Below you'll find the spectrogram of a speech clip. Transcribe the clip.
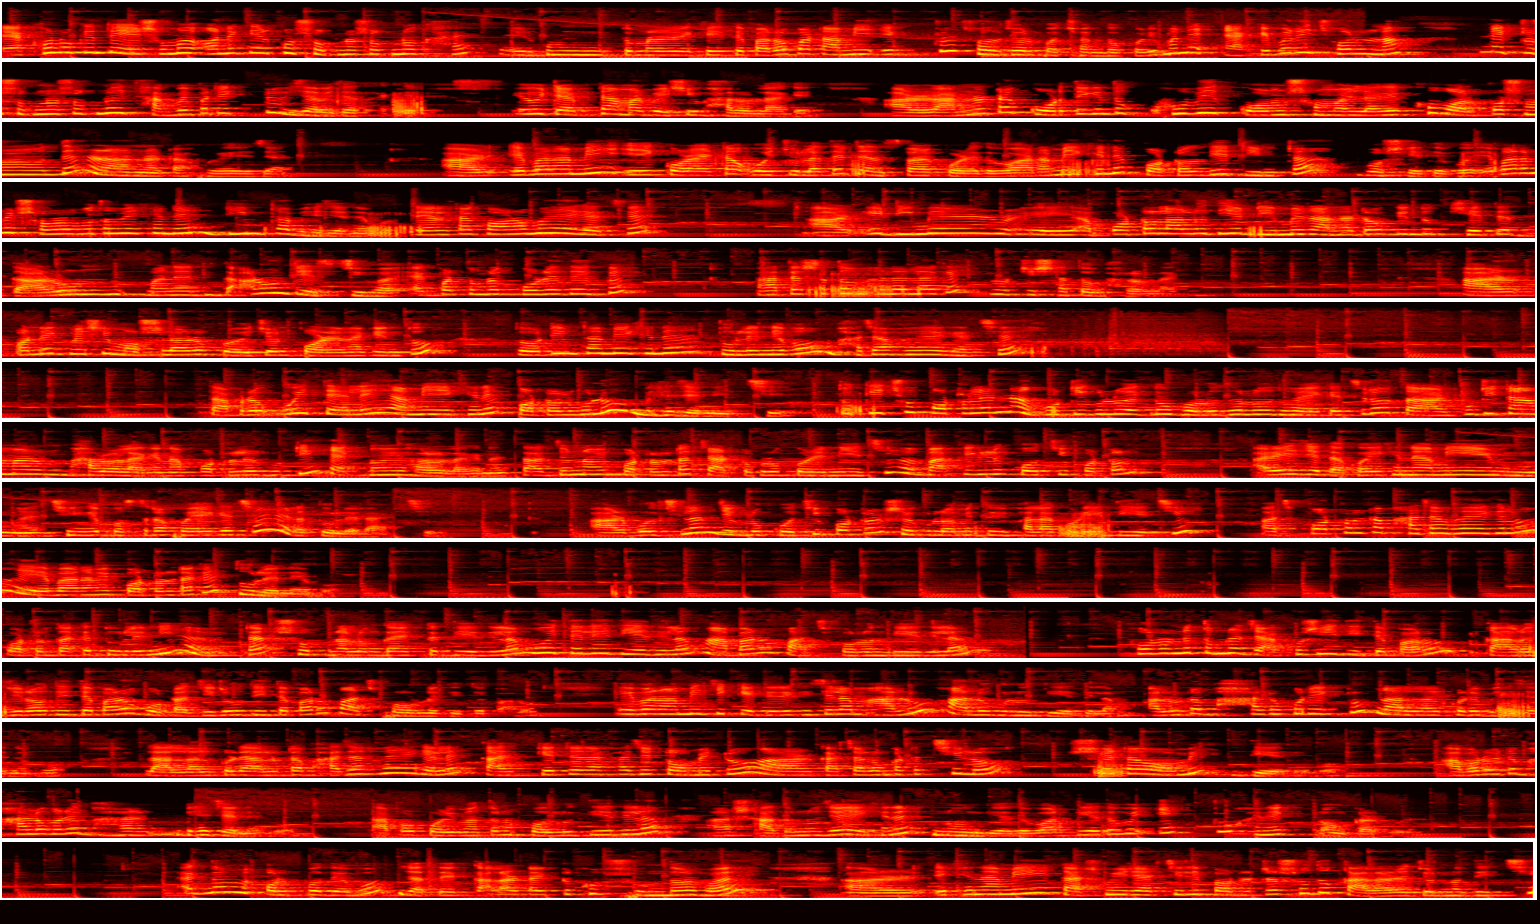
এখনও কিন্তু এই সময় অনেকে এরকম শুকনো শুকনো খায়, এরকম তোমরা রেখে দিতে পারো বাট আমি একটু ঝোল ঝোল পছন্দ করি। মানে একেবারেই ঝোল না মানে একটু শুকনো শুকনোই থাকবে বাট একটু ভিজা ভিজা থাকে। ওই টাইপটা আমার বেশি ভালো লাগে। আর রান্নাটা করতে কিন্তু খুবই কম সময় লাগে, খুব অল্প সময়ের মধ্যে রান্নাটা হয়ে যায়। আর এবার আমি এই কড়াইটা ওই চুলাতে ট্রান্সফার করে দেবো। আর আমি এখানে পটল দিয়ে ডিমটা বসিয়ে দেবো। এবার আমি সর্বপ্রথম এখানে ডিমটা ভেজে নেব। তেলটা গরম হয়ে গেছে। আর এই ডিমের, এই পটল আলু দিয়ে ডিমের রান্নাটাও কিন্তু খেতে দারুণ মানে দারুণ টেস্টি হয়। একবার তোমরা করে দেখবে। ভাতের সাথেও ভালো লাগে, রুটির সাথেও ভালো লাগে। আর অনেক বেশি মশলারও প্রয়োজন পড়ে না কিন্তু। তো ডিমটা আমি এখানে তুলে নেব। ভাজা হয়ে গেছে। তারপরে ওই তেলেই আমি এখানে পটলগুলো ভেজে নিচ্ছি। তো কিছু পটলের না গুটিগুলো একদম হলুদ হলুদ হয়ে গেছিল, তার গুটিটা আমার ভালো লাগে না, পটলের গুটি একদমই ভালো লাগে না। তার জন্য আমি পটলটা চার টুকরো করে নিয়েছি বাকিগুলো কচি পটল। আর এই যে দেখো, এখানে আমি ঝিঙে পোস্তটা হয়ে গেছে, এটা তুলে রাখছি। আর বলছিলাম যেগুলো কচি পটল, সেগুলো আমি দুই ফালা করে দিয়েছি। আজ পটলটা ভাজা হয়ে গেল, এবার আমি পটলটাকে তুলে নেব। পটলটাকে তুলে নিয়ে একটা শুকনো লঙ্কা একটা দিয়ে দিলাম, ওই তেলেই দিয়ে দিলাম, আবারও পাঁচ ফোড়ন দিয়ে দিলাম। ফোড়নে তোমরা যা খুশি দিতে পারো, কালো জিরাও দিতে পারো, গোটা জিরাও দিতে পারো, পাঁচ ফোড়নে দিতে পারো। এবার আমি যে কেটে রেখেছিলাম আলু, আলুগুলো দিয়ে দিলাম। আলুটা ভালো করে একটু লাল লাল করে ভেজে নেব। লাল লাল করে আলুটা ভাজা হয়ে গেলে কেটে রাখা যে টমেটো আর কাঁচা লঙ্কাটা ছিল, সেটাও আমি দিয়ে দেবো। আবার ওইটা ভালো করে ভেজে নেব। তারপর পরিমাণ হলুদ দিয়ে দিলাম আর স্বাদ অনুযায়ী এখানে নুন দিয়ে দেবো আর দিয়ে দেবো একটুখানি লঙ্কার গুঁড়ো। একদম অল্প দেব যাতে কালারটা একটু খুব সুন্দর হয়। আর এখানে আমি কাশ্মীর রেড চিলি পাউডারটা শুধু কালারের জন্য দিচ্ছি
